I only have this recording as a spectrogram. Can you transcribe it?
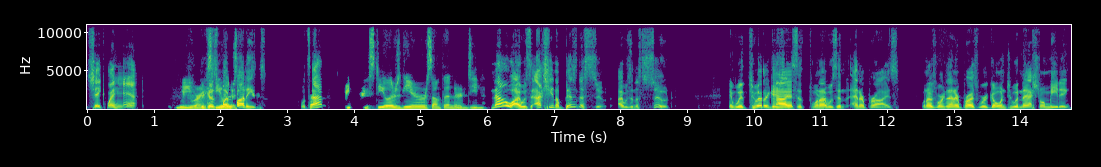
shake my hand were you wearing because Steelers? my buddies. What's that? Steelers gear or something, or did you? No, I was actually in a business suit. I was in a suit, and with two other guys. That's when I was in Enterprise. When I was working at Enterprise, we were going to a national meeting,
